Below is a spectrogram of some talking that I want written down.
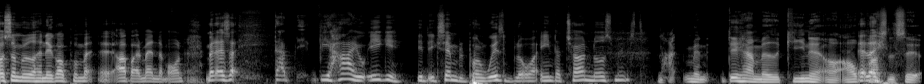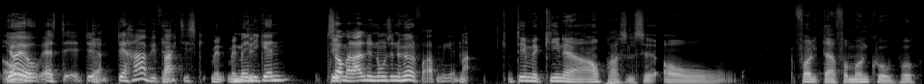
Og så møder han ikke op på ma- øh, arbejde mandag morgen. Ja. Men altså, der, vi har jo ikke et eksempel på en whistleblower, en der tør noget som helst. Nej, men det her med Kina og afpresselse... Jo og, jo, altså, det, det, ja. Ja. det har vi faktisk. Men, Men, men, men det, igen, så har man aldrig nogensinde hørt fra dem igen. Nej. det med Kina og afpresselse og folk, der får mundkurve på,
